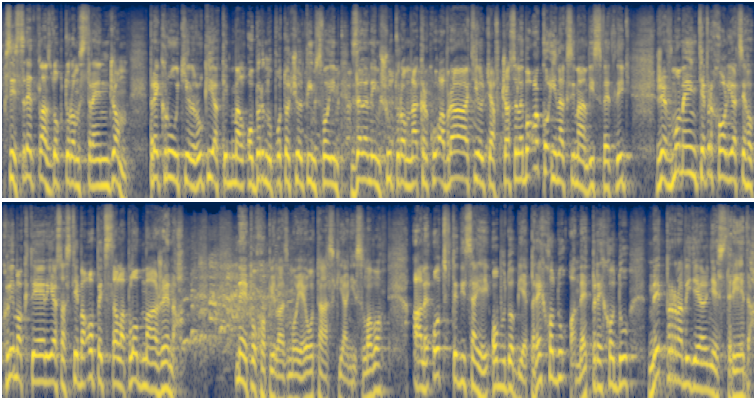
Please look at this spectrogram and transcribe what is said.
si stretla s doktorom Strangeom, prekrútil ruky a keby mal obrnu, potočil tým svojim zeleným šutrom na krku a vrátil ťa v čase, lebo ako inak si mám vysvetliť, že v momente vrcholiaceho klimaktéria sa z teba opäť stala plodná žena. Nepochopila z mojej otázky ani slovo, ale odvtedy sa jej obdobie prechodu a neprechodu nepravidelne strieda.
